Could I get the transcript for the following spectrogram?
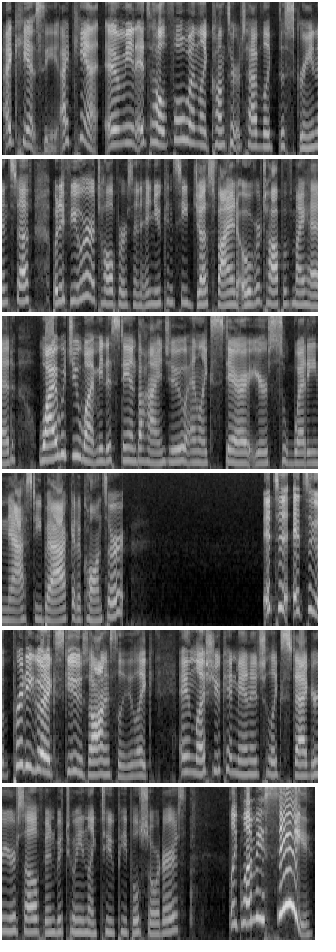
I can't see. I can't. I mean, it's helpful when like concerts have like the screen and stuff, but if you are a tall person and you can see just fine over top of my head, why would you want me to stand behind you and like stare at your sweaty nasty back at a concert? It's a it's a pretty good excuse, honestly. Like unless you can manage to like stagger yourself in between like two people's shoulders. Like let me see.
